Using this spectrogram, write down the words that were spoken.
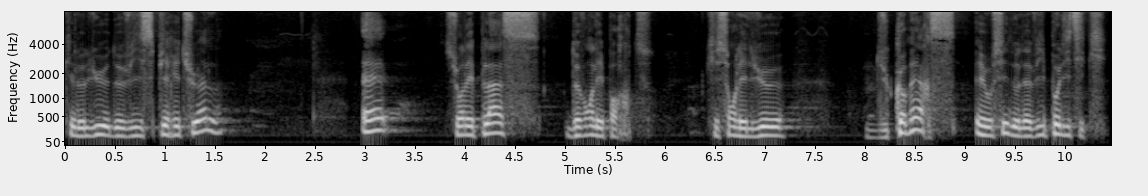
qui est le lieu de vie spirituelle et sur les places devant les portes, qui sont les lieux du commerce et aussi de la vie politique.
